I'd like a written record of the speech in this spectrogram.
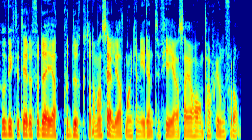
Hur viktigt är det för dig att produkterna man säljer, att man kan identifiera sig och ha en passion för dem?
